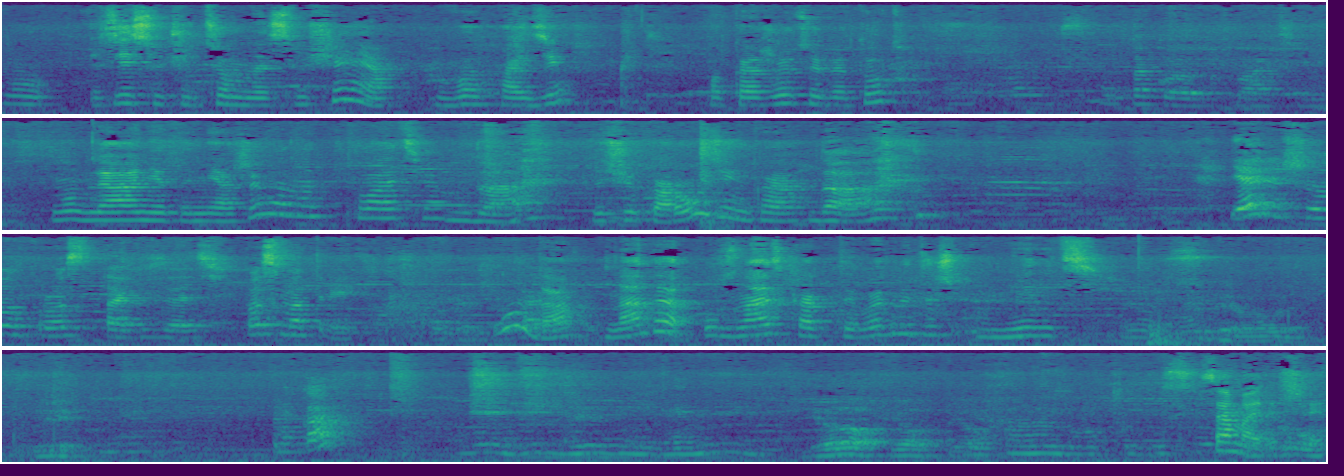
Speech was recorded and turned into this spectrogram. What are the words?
Ну, здесь очень темное освещение. Выходи. Покажу тебе тут. Вот такое вот платье есть. Ну, для Ани это неожиданно платье. Да. Еще коротенькое. Да. Я решила просто так взять, посмотреть. Ну да, надо узнать, как ты выглядишь, померить. Ну как? Сама реши.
